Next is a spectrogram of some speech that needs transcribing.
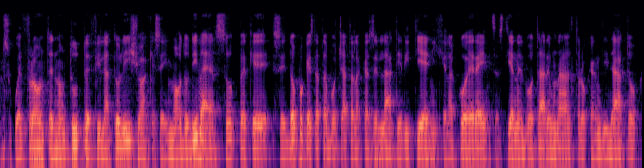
su quel fronte non tutto è filato liscio, anche se in modo diverso, perché se dopo che è stata bocciata la Casellati ritieni che la coerenza stia nel votare un altro candidato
